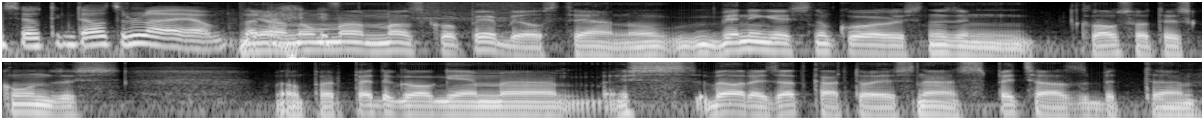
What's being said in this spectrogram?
Mēs jau tik daudz runājām. Par... Jā, nu, man maz ko piebilst. Jā. Nu, vienīgais, nu, ko es nezinu, klausoties kundzes vēl par pedagogiem, es vēlreiz atkārtoju, es neesmu speciālists, bet uh,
